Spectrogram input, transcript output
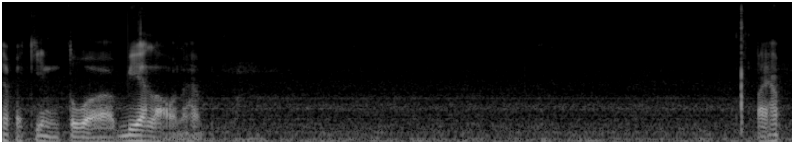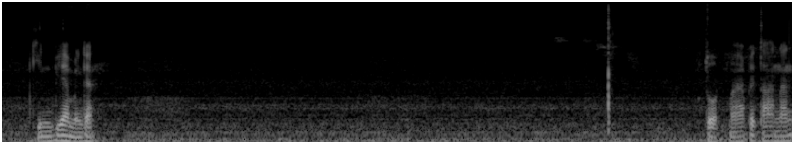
จะไปกินตัวเบี้ยเรานะครับไปครับกินเบี้ยเหมือนกัน โดดมาไปตามนั้น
